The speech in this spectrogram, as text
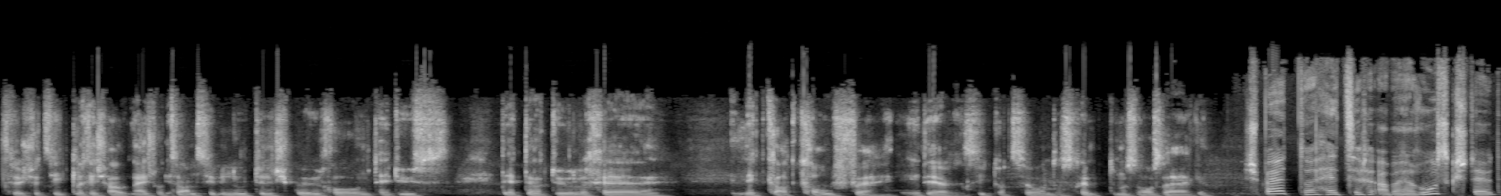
Zwischenzeitlich ist halt schon 20 Minuten ins Spiel gekommen und hat uns dort natürlich äh, nicht gerade kaufen in der Situation, das könnte man so sagen. Später hat sich aber herausgestellt,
